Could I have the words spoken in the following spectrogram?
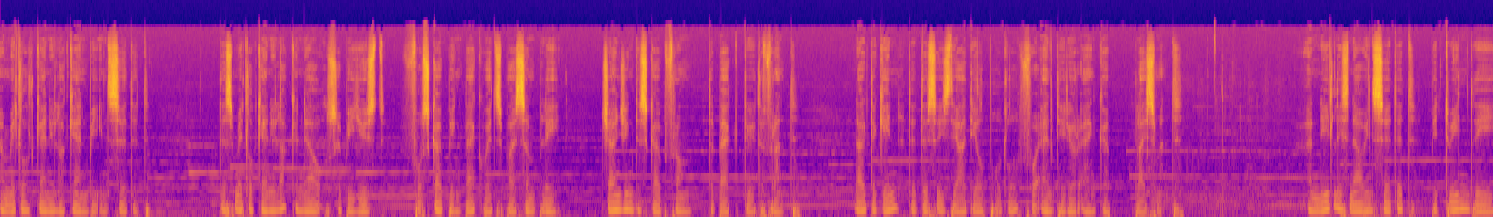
A metal cannula can be inserted. This metal cannula can now also be used for scoping backwards by simply changing the scope from the back to the front. Note again that this is the ideal portal for anterior anchor placement. A needle is now inserted between the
